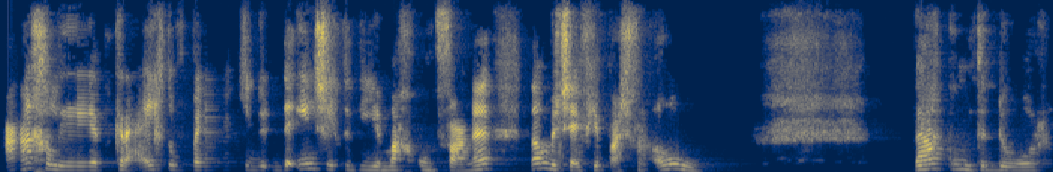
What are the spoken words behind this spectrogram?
aangeleerd krijgt, of wat je, de, de inzichten die je mag ontvangen, dan besef je pas van, oh, daar komt het door.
